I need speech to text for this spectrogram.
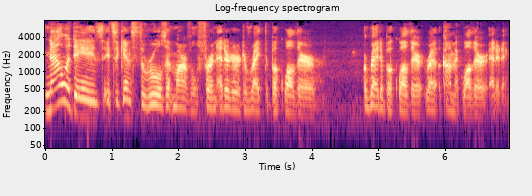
Nowadays, it's against the rules at Marvel for an editor to write the book while they're write a book while they're write a comic while they're editing.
